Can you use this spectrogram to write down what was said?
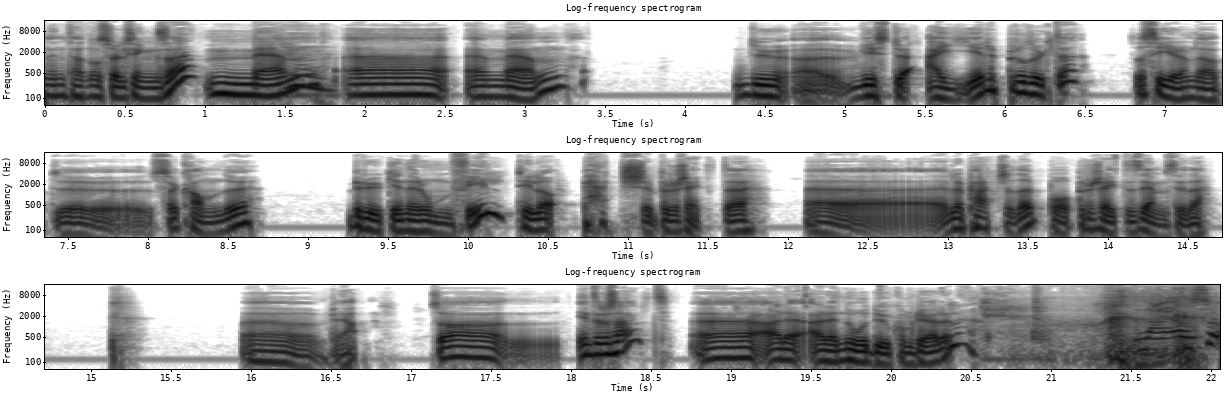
Nintendos velsignelse, men, eh, men du, eh, hvis du eier produktet, så sier de det at du Så kan du bruke en romfil til å patche prosjektet eh, Eller patche det på prosjektets hjemmeside. Eh, ja. Så interessant. Er, det, er det noe du kommer til å gjøre, eller? Nei, altså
